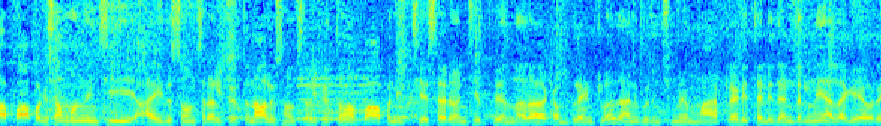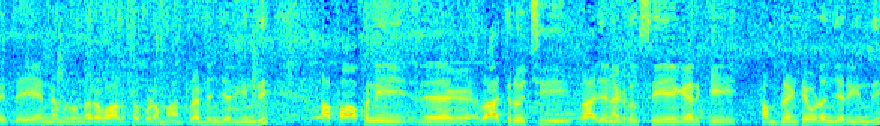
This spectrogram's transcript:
ఆ పాపకి సంబంధించి ఐదు సంవత్సరాల క్రితం నాలుగు సంవత్సరాల క్రితం ఆ పాపని ఇచ్చేశారు అని చెప్పి ఉన్నారు ఆ కంప్లైంట్లో. దాని గురించి మేము మాట్లాడి తల్లిదండ్రులని అలాగే ఎవరైతే ఏఎన్ఎంలు ఉన్నారో వాళ్ళతో కూడా మాట్లాడడం జరిగింది. ఆ పాపని రాత్రి వచ్చి రాజానగరం సిఐ గారికి కంప్లైంట్ ఇవ్వడం జరిగింది.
